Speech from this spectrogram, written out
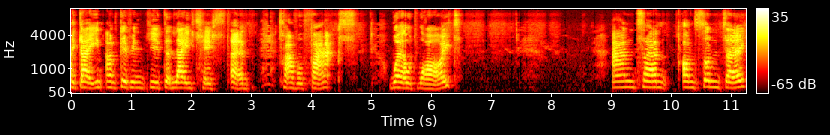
Again I'm giving you the latest um, travel facts worldwide. And um, on Sunday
